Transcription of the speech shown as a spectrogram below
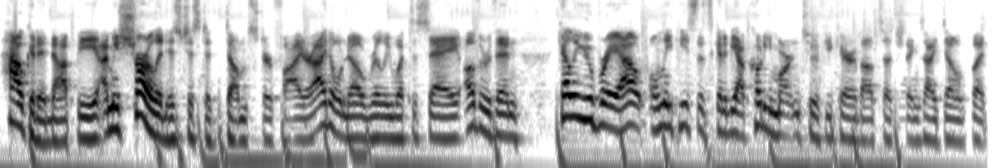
How could it not be? I mean, Charlotte is just a dumpster fire. I don't know really what to say other than Kelly Oubre out, only piece that's going to be out. Cody Martin too, if you care about such things. I don't, but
